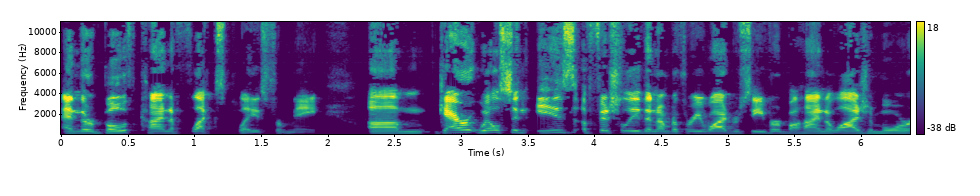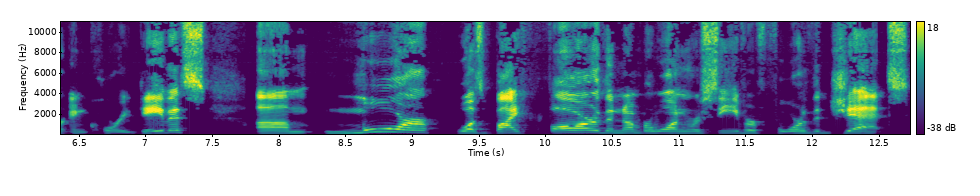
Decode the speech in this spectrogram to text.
and they're both kind of flex plays for me. Um, Garrett Wilson is officially the number three wide receiver behind Elijah Moore and Corey Davis. Um, Moore was by far the number one receiver for the Jets,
